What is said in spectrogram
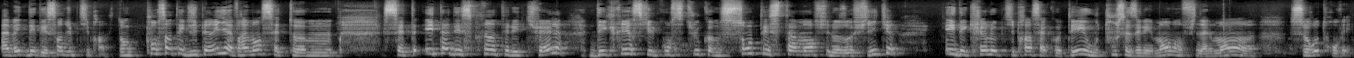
avec des dessins du Petit Prince. Donc pour Saint-Exupéry, il y a vraiment cette, euh, cet état d'esprit intellectuel d'écrire ce qu'il constitue comme son testament philosophique et d'écrire le Petit Prince à côté où tous ces éléments vont finalement euh, se retrouver.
